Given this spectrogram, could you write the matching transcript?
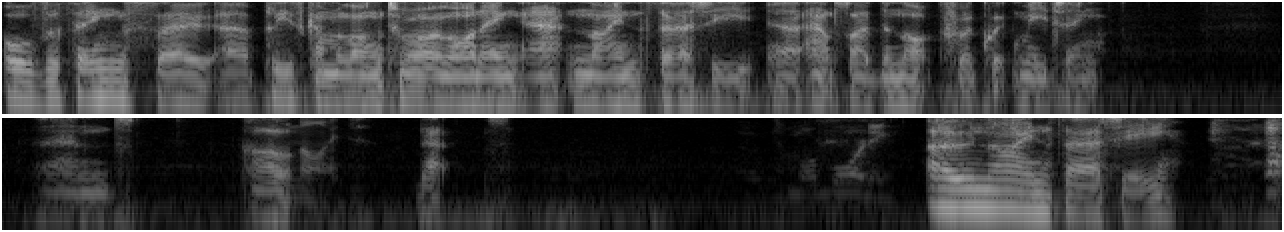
all the things. So uh, please come along tomorrow morning at 9:30 uh, outside the NOC for a quick meeting. And I'll, Tonight. that's Tomorrow morning. 09:30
